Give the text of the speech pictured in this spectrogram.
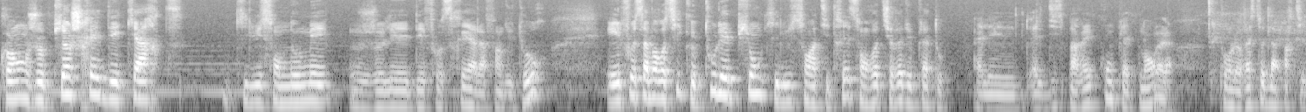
quand je piocherai des cartes qui lui sont nommées, je les défausserai à la fin du tour. Et il faut savoir aussi que tous les pions qui lui sont attitrés sont retirés du plateau. Elle, est, elle disparaît complètement Voilà. pour le reste de la partie.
